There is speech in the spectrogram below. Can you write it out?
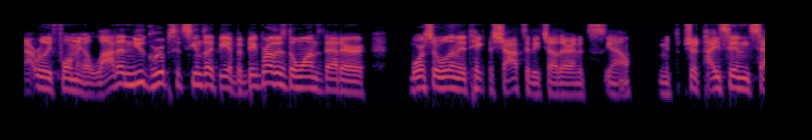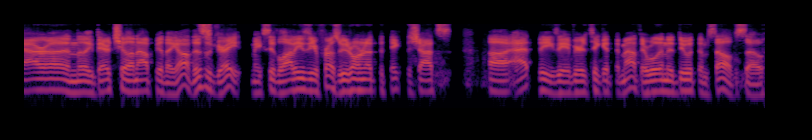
not really forming a lot of new groups. It seems like, but yeah, but Big Brother's the ones that are more so willing to take the shots at each other, and it's you know. I mean, I'm sure Tyson, Sarah, and like they're chilling out, being like, "Oh, this is great. Makes it a lot easier for us. We don't have to take the shots uh, at the Xavier to get them out. They're willing to do it themselves." So,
